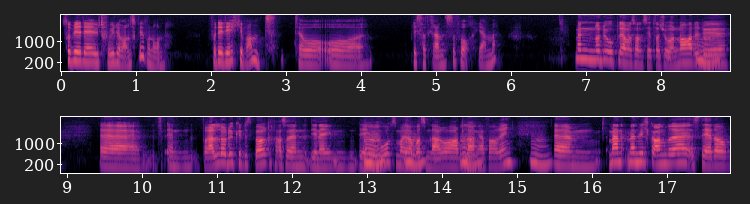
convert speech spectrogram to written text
så blir det utrolig vanskelig for noen. Fordi de er ikke vant til å, å bli satt grenser for hjemme. Men når du opplever en sånn situasjon Nå hadde du eh, en forelder du kunne spørre, altså en, din egen, din egen Mm. mor som har jobba Mm. som lærer og hadde lang erfaring. Mm. Um, men, men hvilke andre steder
